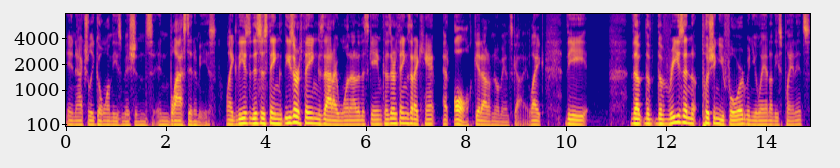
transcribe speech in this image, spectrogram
and actually go on these missions and blast enemies. Like these this is things these are things that I want out of this game because they're things that I can't at all get out of No Man's Sky. Like the the the the reason pushing you forward when you land on these planets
